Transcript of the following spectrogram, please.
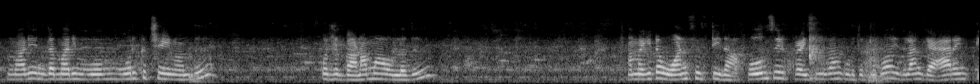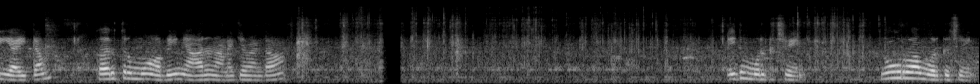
இந்த மாதிரி இந்த மாதிரி மு முறுக்கு செயின் வந்து கொஞ்சம் கனமாக உள்ளது. நம்மக்கிட்ட ஒன் ஃபிஃப்டி தான். ஹோல்சேல் ப்ரைஸில் தான் கொடுத்துட்ருக்கோம் இதெல்லாம் கேரண்டி ஐட்டம் கருத்துருமோ அப்படின்னு யாரும் நினைக்க வேண்டாம். இது முறுக்கு செயின் நூறுரூவா முறுக்கு செயின்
